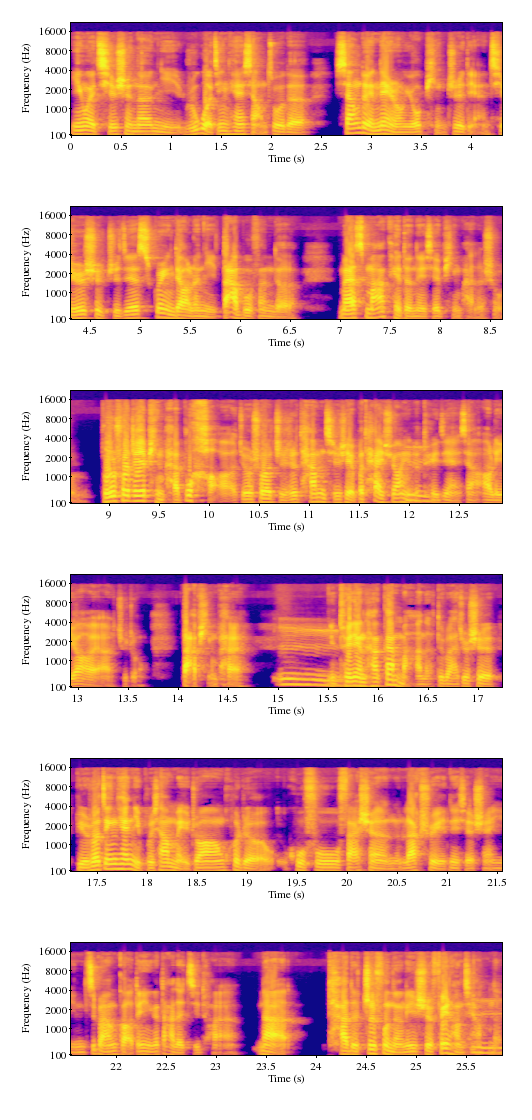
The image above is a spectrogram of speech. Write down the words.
因为其实呢，你如果今天想做的相对内容有品质点，其实是直接 screen 掉了你大部分的 mass market 的那些品牌的收入。不是说这些品牌不好啊，就是说只是他们其实也不太需要你的推荐，像奥利奥呀这种大品牌。嗯，你推荐它干嘛呢？对吧？就是比如说今天你不像美妆或者护肤、fashion、luxury 那些生意，你基本上搞定一个大的集团，那它的支付能力是非常强的，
